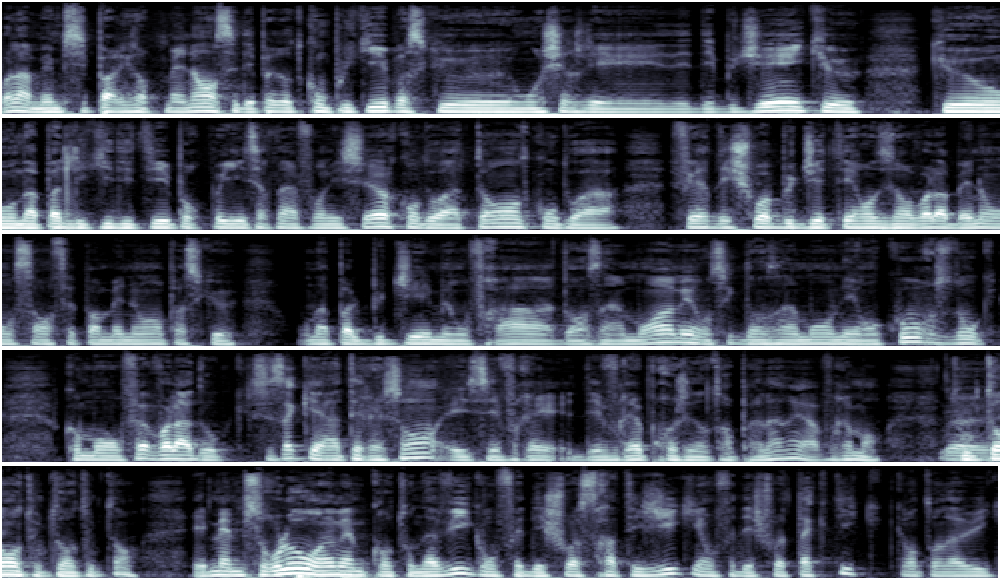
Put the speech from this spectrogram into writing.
voilà, même si par exemple maintenant c'est des périodes compliquées parce que on cherche des, des, budgets, que que on n'a pas de liquidité pour payer certains fournisseurs, qu'on doit attendre, qu'on doit faire des choix budgétaires en disant voilà ben non ça on fait pas maintenant parce que on n'a pas le budget mais on fera dans un mois, mais on sait que dans un mois on est en course. Donc comment on fait? Voilà donc c'est ça qui est intéressant et c'est vrai des vrais projets d'entrepreneuriat vraiment. Tout le temps tout le temps tout le temps. Et même sur l'eau hein, même quand on navigue on fait des choix stratégiques et on fait des choix tactiques quand on navigue.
